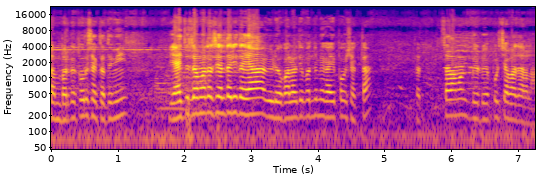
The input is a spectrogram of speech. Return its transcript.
संपर्क करू शकता तुम्ही. यायचं जमत असेल तरी तर या व्हिडिओ कॉलवरती पण तुम्ही गाई पाहू शकता. तर चला मग भेटूया पुढच्या बाजाराला.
